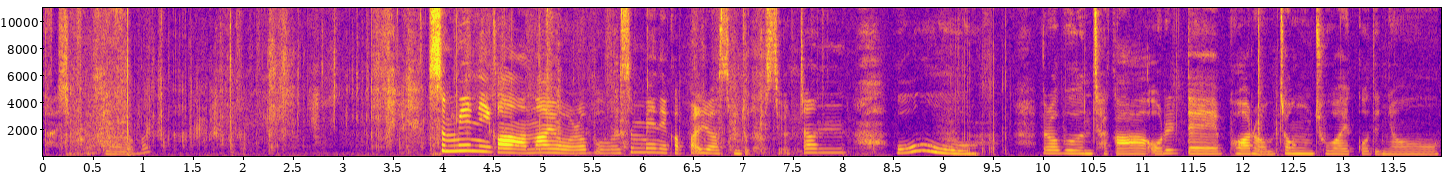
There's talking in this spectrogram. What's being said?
다시 볼게요, 여러분. 승민이가 안 와요, 여러분. 승민이가 빨리 왔으면 좋겠어요. 짠. 오. 여러분, 제가 어릴 때 보아를 엄청 좋아했거든요.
